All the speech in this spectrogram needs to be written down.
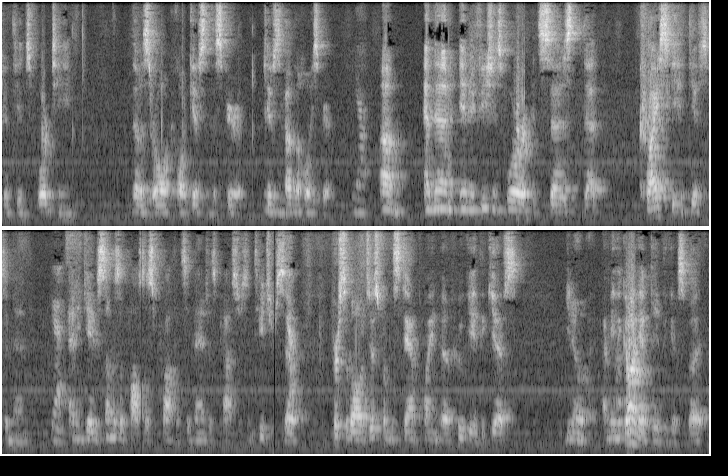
Corinthians 14. Those are all called gifts of the Spirit, gifts of the Holy Spirit. Yeah. Um, and then in Ephesians 4, it says that Christ gave gifts to men, Yes. and he gave some as apostles, prophets, evangelists, pastors, and teachers. So, Yeah. first of all, just from the standpoint of who gave the gifts, you know, I mean, the Godhead gave the gifts, but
